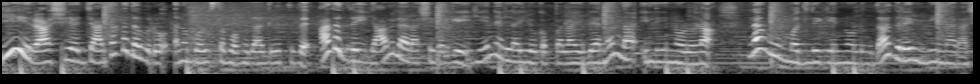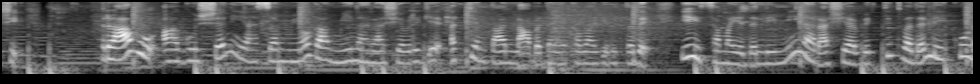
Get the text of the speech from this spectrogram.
ಈ ರಾಶಿಯ ಜಾತಕದವರು ಅನುಭವಿಸಬಹುದಾಗಿರುತ್ತದೆ. ಹಾಗಾದರೆ ಯಾವೆಲ್ಲ ರಾಶಿಗಳಿಗೆ ಏನೆಲ್ಲ ಯೋಗ ಫಲ ಇದೆ ಅನ್ನೋದನ್ನ ಇಲ್ಲಿ ನೋಡೋಣ. ನಾವು ಮೊದಲಿಗೆ ನೋಡುವುದಾದರೆ ಮೀನ ರಾವು ಹಾಗೂ ಶನಿಯ ಸಂಯೋಗ ಮೀನ ರಾಶಿಯವರಿಗೆ ಅತ್ಯಂತ ಲಾಭದಾಯಕವಾಗಿರುತ್ತದೆ. ಈ ಸಮಯದಲ್ಲಿ ಮೀನ ರಾಶಿಯ ವ್ಯಕ್ತಿತ್ವದಲ್ಲಿ ಕೂಡ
